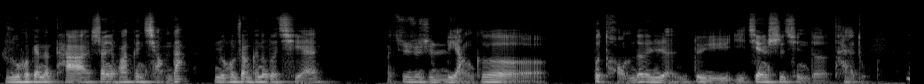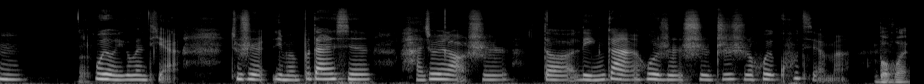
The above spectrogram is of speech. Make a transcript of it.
如何变得它商业化更强大，如何赚更多的钱。啊，这就是两个不同的人对于一件事情的态度。嗯，我有一个问题啊，就是你们不担心韩秀云老师的灵感或者是知识会枯竭吗？不会，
